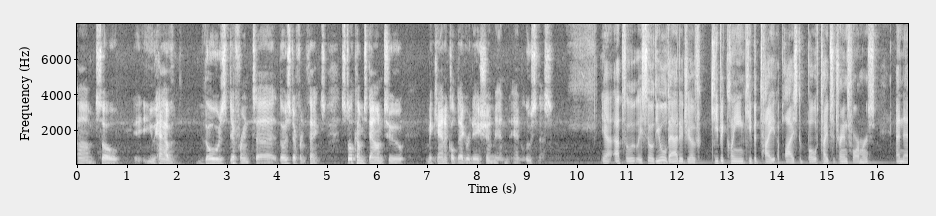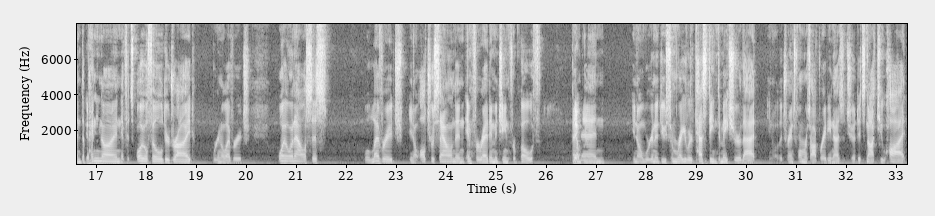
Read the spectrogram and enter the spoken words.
Um, so you have those different uh, those different things. Still comes down to mechanical degradation and, and looseness. Yeah, absolutely. So the old adage of keep it clean, keep it tight applies to both types of transformers. And then depending yep. on if it's oil filled or dried, we're going to leverage oil analysis. We'll leverage, you know, ultrasound and infrared imaging for both. And yep. then, you know, we're going to do some regular testing to make sure that the transformer's operating as it should. It's not too hot.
